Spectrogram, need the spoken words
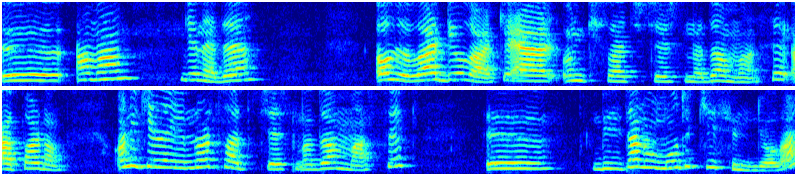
E, ama Yine de alıyorlar diyorlar ki eğer 12 saat içerisinde dönmezsek, ay pardon 12 ya da 24 saat içerisinde dönmezsek e, bizden umudu kesin diyorlar.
